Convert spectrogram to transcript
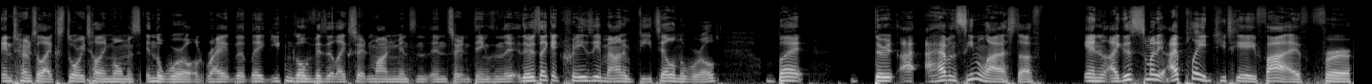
in terms of like storytelling moments in the world, right? That like you can go visit like certain monuments and, and certain things, and there, there's like a crazy amount of detail in the world. But there, I, I haven't seen a lot of stuff, and like this is somebody I played GTA Five for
